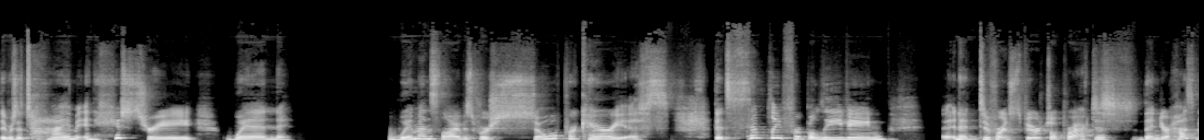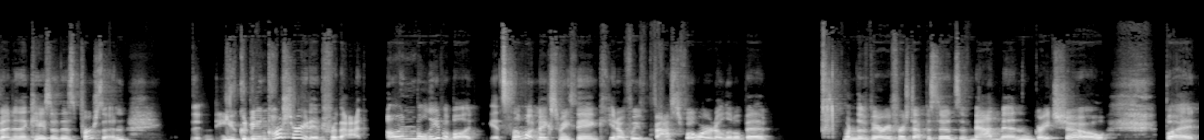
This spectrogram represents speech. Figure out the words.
there was a time in history when women's lives were so precarious that simply for believing in a different spiritual practice than your husband, in the case of this person, you could be incarcerated for that. Unbelievable. It, it somewhat makes me think, you know, if we fast forward a little bit, one of the very first episodes of Mad Men, great show, but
